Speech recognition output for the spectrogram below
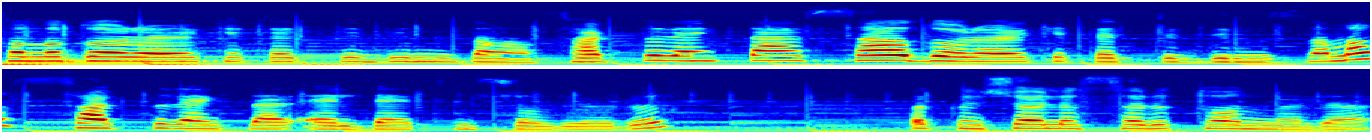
Sola doğru hareket ettirdiğimiz zaman farklı renkler, sağa doğru hareket ettirdiğimiz zaman farklı renkler elde etmiş oluyoruz. Bakın şöyle sarı tonları.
